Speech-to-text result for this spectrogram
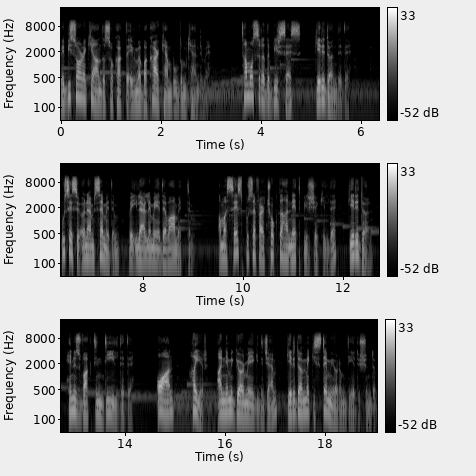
ve bir sonraki anda sokakta evime bakarken buldum kendimi. Tam o sırada bir ses, geri dön dedi. Bu sesi önemsemedim ve ilerlemeye devam ettim. Ama ses bu sefer çok daha net bir şekilde, geri dön, henüz vaktin değil dedi. O an, hayır, annemi görmeye gideceğim, geri dönmek istemiyorum diye düşündüm.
